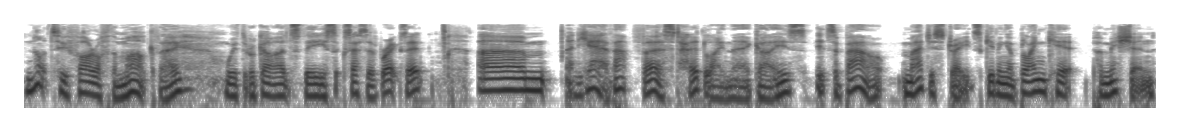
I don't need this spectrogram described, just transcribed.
Not too far off the mark, though, with regards the success of Brexit. Um, and yeah, that first headline there, guys, it's about magistrates giving a blanket permission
